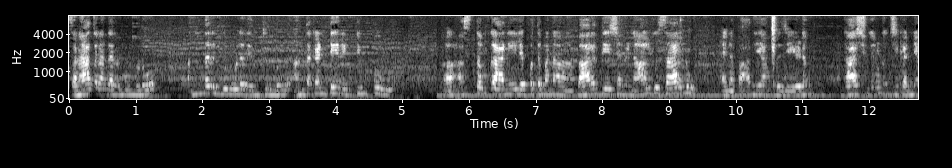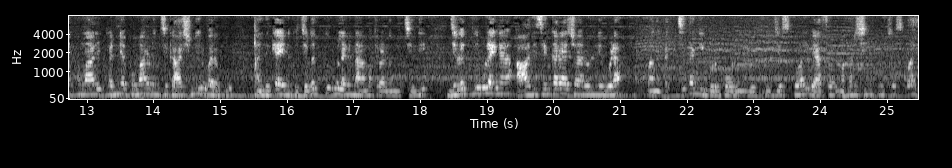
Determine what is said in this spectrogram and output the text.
సనాతన ధర్మంలో అందరి గురువుల రెంతుల్లో అంతకంటే రెట్టింపు హస్తం కానీ లేకపోతే మన భారతదేశాన్ని నాలుగు సార్లు ఆయన పాదయాత్ర చేయడం కాశ్మీర్ నుంచి కన్యాకుమారి కన్యాకుమారి నుంచి కాశ్మీర్ వరకు అందుకే ఆయనకు జగద్గురువులైన నామకరణం వచ్చింది జగద్గురువులైన ఆది శంకరాచార్యుల్ని కూడా మనం ఖచ్చితంగా ఈ గురు పూజ చేసుకోవాలి వ్యాసవ మహర్షిని పూజ చేసుకోవాలి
